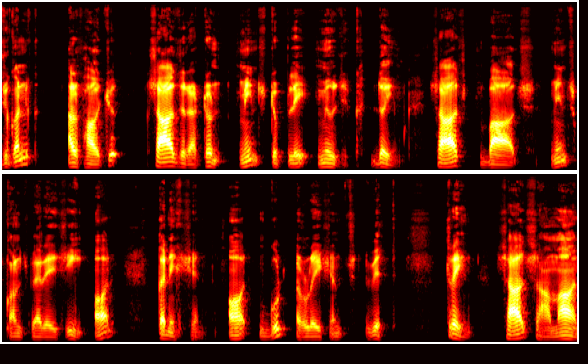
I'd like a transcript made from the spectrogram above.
گۄڈنیُک الفاظ چھُ ساز رَٹُن میٖنٕز ٹُو پٕلے میوٗزِک دوٚیِم ساز باز means conspiracy or connection or good relations with ترٛیٚیِم ساز سامان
